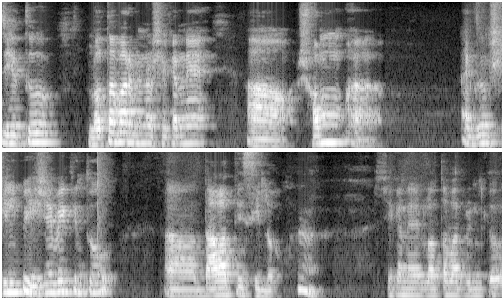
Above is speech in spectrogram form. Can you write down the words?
যেহেতু লতা পারভিনও সেখানে সম একজন শিল্পী হিসেবে কিন্তু দাওয়াতি ছিল হ্যাঁ সেখানে লতা পারভিনকেও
